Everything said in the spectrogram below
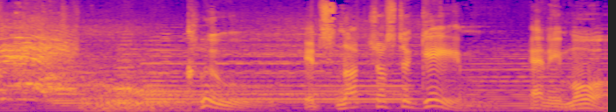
did it? Clue. It's not just a game anymore.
